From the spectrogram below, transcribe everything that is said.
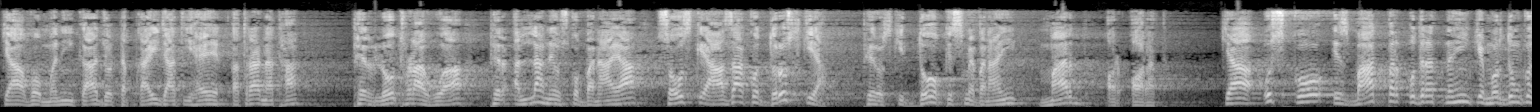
کیا وہ منی کا جو ٹپکائی جاتی ہے ایک قطرہ نہ تھا؟ پھر لوتھڑا ہوا، پھر اللہ نے اس کو بنایا، سو اس کے اعضا کو درست کیا، پھر اس کی دو قسمیں بنائیں، مرد اور عورت۔ کیا اس کو اس بات پر قدرت نہیں کہ مردوں کو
